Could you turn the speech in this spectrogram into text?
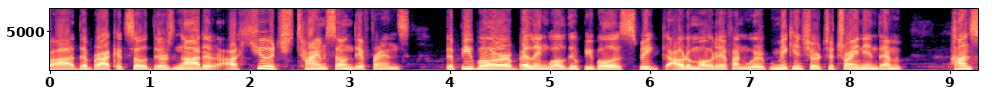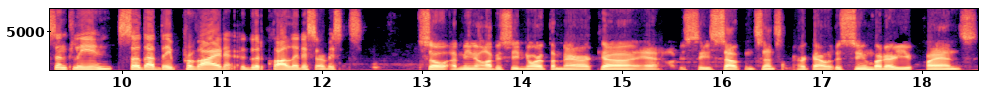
uh, the bracket. So there's not a, a huge time zone difference, the people are bilingual, the people speak automotive, and we're making sure to training them constantly so that they provide good quality services. So, I mean, obviously North America and obviously South and Central America, I would assume, but are you plans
